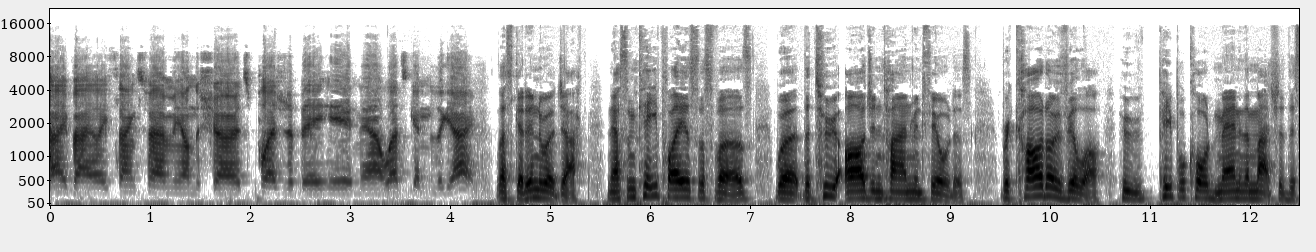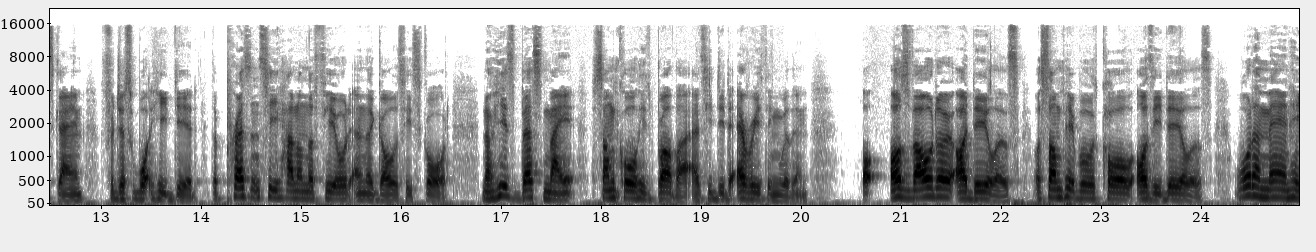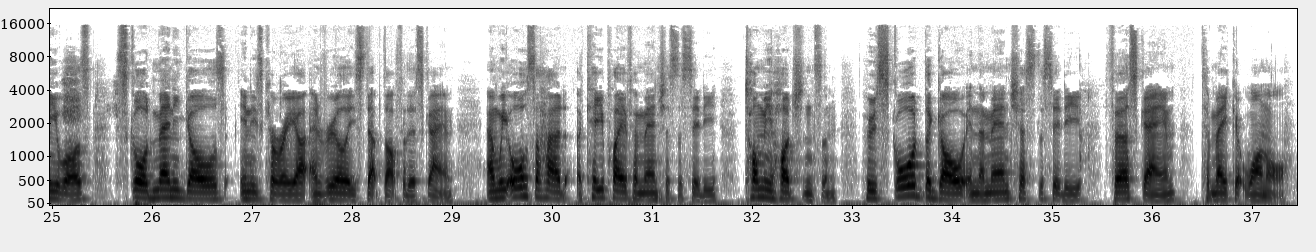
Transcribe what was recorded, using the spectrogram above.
Hey Bailey, thanks for having me on the show. It's a pleasure to be here. Now let's get into the game. Let's get into it, Jack. Now, some key players for Spurs were the two Argentine midfielders, Ricardo Villa, who people called man of the match of this game for just what he did, the presence he had on the field, and the goals he scored. Now, his best mate, some call his brother, as he did everything with him. Osvaldo Ardiles, or some people would call Ozzy Ardiles. What a man he was, scored many goals in his career and really stepped up for this game. And we also had a key player for Manchester City, Tommy Hodgkinson, who scored the goal in the Manchester City first game to make it 1 all.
